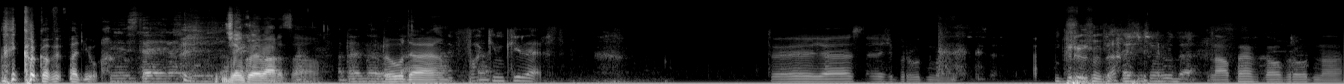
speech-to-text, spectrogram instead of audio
Kogo wypaliło? Dziękuję bardzo. Ruda. Fucking killers. Ty jesteś brudna. Brudna. Jesteście rude. Na pewno brudna.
